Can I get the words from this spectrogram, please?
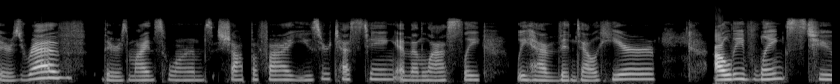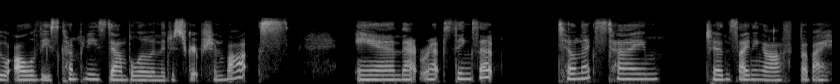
there's Rev, there's MindSwarms, Shopify, user testing, and then lastly, we have Vindale here. I'll leave links to all of these companies down below in the description box. And that wraps things up. Till next time, Jen signing off. Bye bye.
